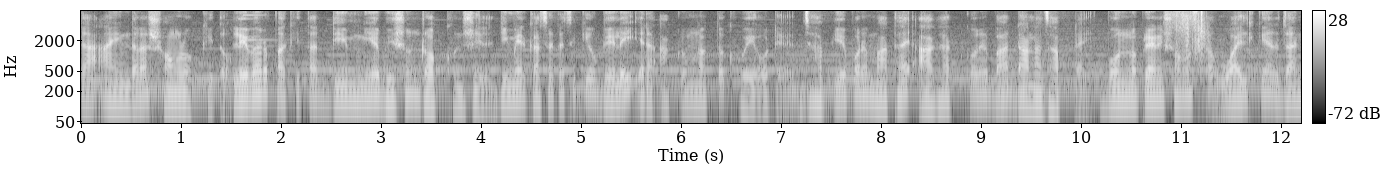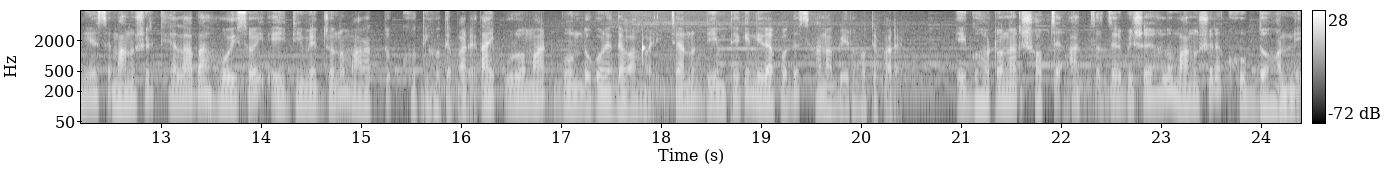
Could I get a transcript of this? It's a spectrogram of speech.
যা আইন দ্বারা সংরক্ষিত। প্লেভার পাখি তার ডিম নিয়ে ভীষণ রক্ষণশীল। ডিমের কাছাকাছি কেউ গেলেই এরা আক্রমণাত্মক হয়ে ওঠে, ঝাঁপিয়ে পড়ে মাথায় আঘাত করে বা ডানা ঝাপটায়। বন্যপ্রাণী সংস্থা ওয়াইল্ড কেয়ার জানিয়েছে, মানুষের খেলা বা হইচই এই ডিমের জন্য মারাত্মক ক্ষতি হতে পারে। তাই পুরো মাঠ বন্ধ করে দেওয়া হয়, যেন ডিম থেকে নিরাপদে ছানা বের হতে পারে। এই ঘটনার সবচেয়ে আশ্চর্যের বিষয় হলো মানুষেরা ক্ষুব্ধ হননি,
